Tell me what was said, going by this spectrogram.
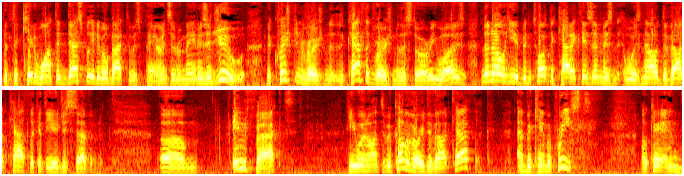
that the kid wanted desperately to go back to his parents and remain as a Jew. The Christian version, the Catholic version of the story was no, no, he had been taught the catechism, is, was now a devout Catholic at the age of seven. Um, in fact, he went on to become a very devout Catholic and became a priest. Okay, and,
